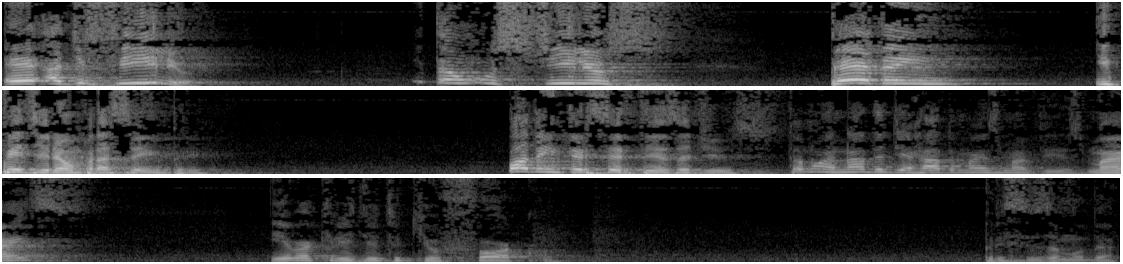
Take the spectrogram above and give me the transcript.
é a de filho. Então, os filhos pedem e pedirão para sempre. Podem ter certeza disso. Então não há nada de errado mais uma vez, mas eu acredito que o foco precisa mudar.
